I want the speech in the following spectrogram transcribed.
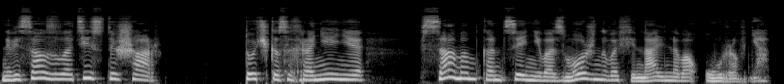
нависал золотистый шар, точка сохранения в самом конце невозможного финального уровня.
